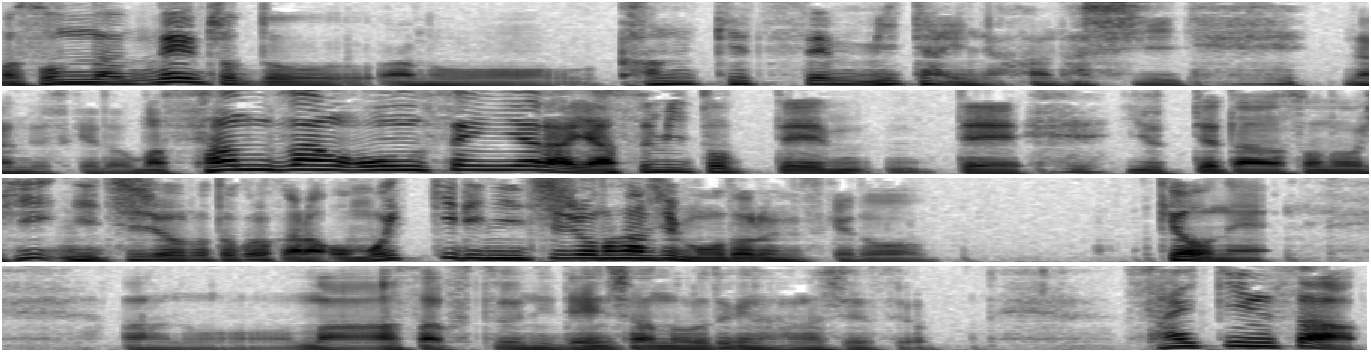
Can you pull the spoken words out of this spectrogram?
まあ、そんなねちょっとあの間欠泉みたいな話なんですけど、まあ、散々温泉やら休み取ってって言ってたその非日常のところから思いっきり日常の話に戻るんですけど今日ねあのまあ朝普通に電車に乗る時の話ですよ。最近さ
